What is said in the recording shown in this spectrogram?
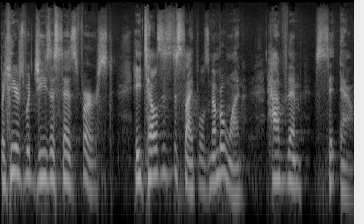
But here's what Jesus says first He tells his disciples, number one, have them sit down.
